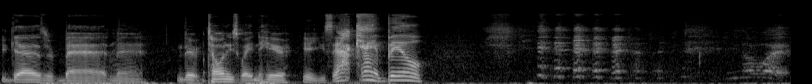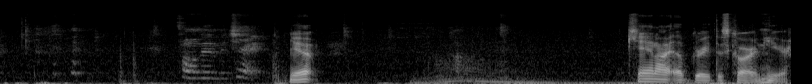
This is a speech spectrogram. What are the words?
You guys are bad, man. Tony's waiting to hear you say, "I can't, Bill." you know what? Tony in the chat. Yep. Can I upgrade this car in here?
